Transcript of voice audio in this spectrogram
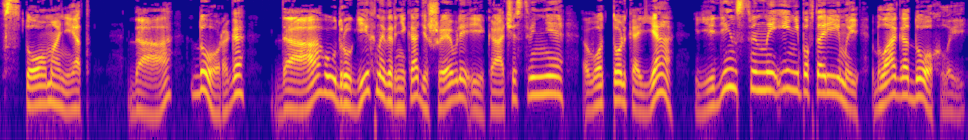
в сто монет. Да, дорого. Да, у других наверняка дешевле и качественнее, вот только я — единственный и неповторимый, благодохлый.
